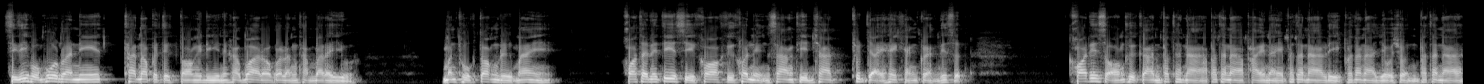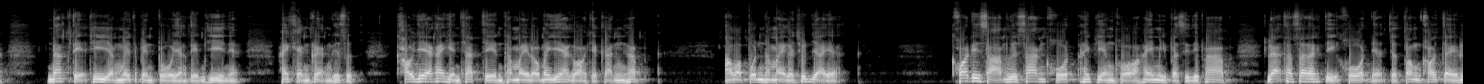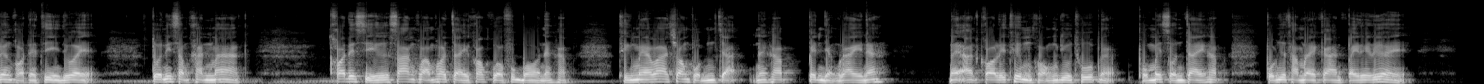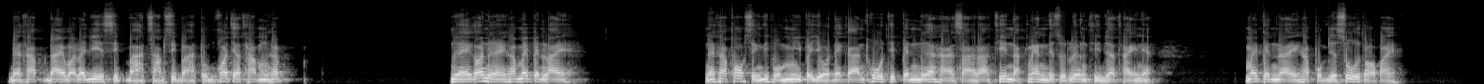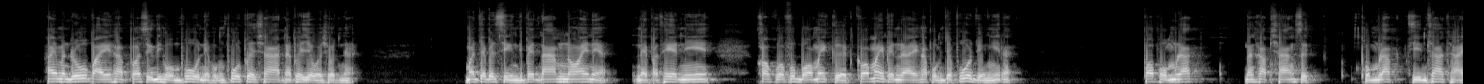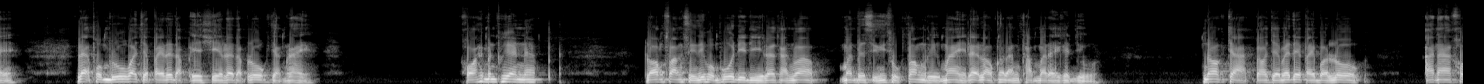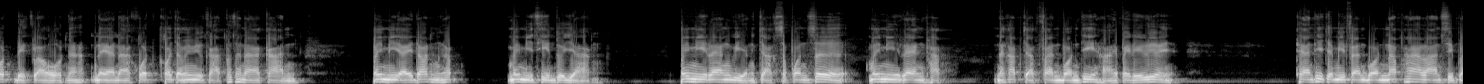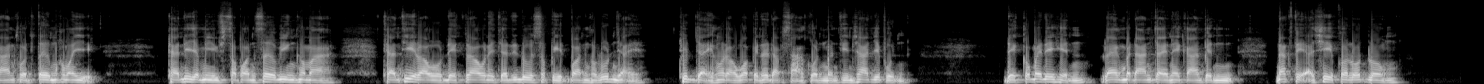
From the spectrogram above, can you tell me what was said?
สิ่งที่ผมพูดวันนี้ท่านเอาไปตึกตองดีนะครับ ว่าเรากำลังทำอะไรอยู่ มันถูกต้องหรือไม่คอเทนิตี้สี่ข้อคือข้อหนึ่งสร้างทีมชาติชุดใหญ่ให้แข็งแกร่งที่สุด ข้อที่สองคือการพัฒนาพัฒนาภายในพัฒนาลีกพัฒนาเยาวชน พัฒนานักเตะที่ยังไม่ได้เป็นโปรอย่างเต็มที่เนี่ยให้แข็งแกร่งที่สุด เขาแยกให้เห็นชัดเจนทำไมเราไม่แยกออกจากกันครับ เอามาปนทำไมกับชุดใหญ่อะข้อที่ 3 คือสร้างโค้ดให้เพียงพอให้มีประสิทธิภาพ และทัศนคติโค้ดเนี่ยจะต้องเข้าใจเรื่องของเทนที่ด้วย ตัวนี้สำคัญมาก ข้อที่สี่คือสร้างความเข้าใจครอบครัวฟุตบอลนะครับ ถึงแม้ว่าช่องผมจะนะครับเป็นอย่างไรนะ ในอัลกอริทึมของ YouTube เนี่ยผมไม่สนใจครับ ผมจะทำรายการไปเรื่อยๆนะครับ ได้วันละ 20 บาท 30 บาท ผมก็จะทำครับ เหนื่อยก็เหนื่อยครับไม่เป็นไร นะครับเพราะสิ่งที่ผมมีประโยชน์ในการพูดที่เป็นเนื้อหาสาระที่หนักแน่นที่สุดเรื่องทีมชาติไทยเนี่ย ไม่เป็นไรครับ ผมจะสู้ต่อไป ให้มันรู้ไปครับว่าสิ่งที่ผมพูดเนี่ยผมพูดเพื่อชาตินะเพื่อเยาวชนเนี่ย มันจะเป็นสิ่งที่เป็นน้ำน้อยเนี่ย ในประเทศนี้ ครอบครัวฟุตบอลไม่เกิดก็ไม่เป็นไรครับ ผมจะพูดอย่างนี้แหละเพราะผมรักนะครับ ช้างศึก ผมรักทีมชาติไทย และผมรู้ว่าจะไประดับเอเชียระดับโลกอย่างไร ขอให้มันเพื่อนนะครับ ลองฟังสิ่งที่ผมพูดดีๆ แล้วกันว่ามันเป็นสิ่งที่ถูกต้องหรือไม่ และเรากำลังทำอะไรกันอยู่ นอกจากเราจะไม่ได้ไปบอลโลก อนาคตเด็กเรานะในอนาคตก็จะไม่มีโอกาสพัฒนาการ ไม่มีไอดอลครับ ไม่มีทีมตัวอย่าง ไม่มีแรงเหวี่ยงจากสปอนเซอร์ ไม่มีแรงผลักนะครับ จากแฟนบอลที่หายไปเรื่อยๆ แทนที่จะมีแฟนบอลนับ5ล้าน10 ล้านคนเติมเข้ามาอีก แทนที่จะมีสปอนเซอร์วิ่งเข้ามา แทนที่เราเด็กเราเนี่ยจะได้ดูสปีดบอลของรุ่นใหญ่ ชุดใหญ่ของเราว่าเป็นระดับสากลเหมือนทีมชาติญี่ปุ่น เด็กก็ไม่ได้เห็นแรงบันดาลใจในการเป็นนักเตะอาชีพก็ลดลง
